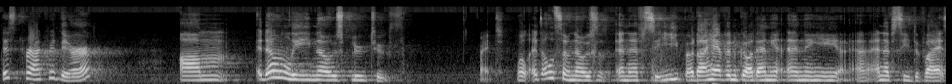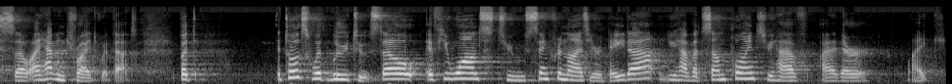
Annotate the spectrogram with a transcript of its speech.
This tracker there, um, it only knows Bluetooth. Right. Well, it also knows NFC, but I haven't got any, any uh, NFC device, so I haven't tried with that. But it talks with Bluetooth. So if you want to synchronize your data, you have at some point, you have either like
